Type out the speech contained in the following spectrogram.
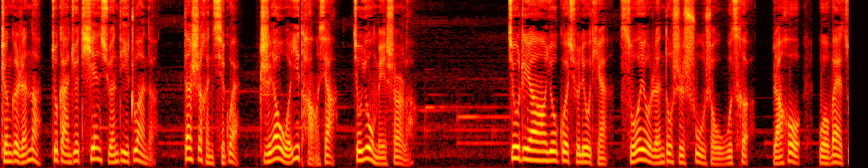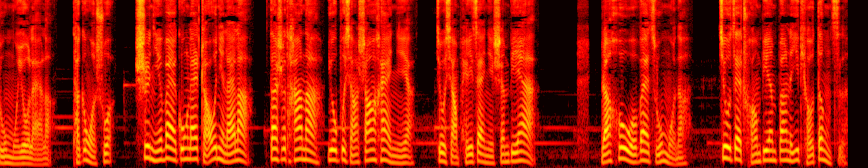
整个人呢就感觉天旋地转的。但是很奇怪，只要我一躺下，就又没事了。就这样又过去六天，所有人都是束手无策。然后我外祖母又来了，她跟我说：“是你外公来找你来了，但是他呢又不想伤害你，就想陪在你身边。”然后我外祖母呢就在床边搬了一条凳子，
